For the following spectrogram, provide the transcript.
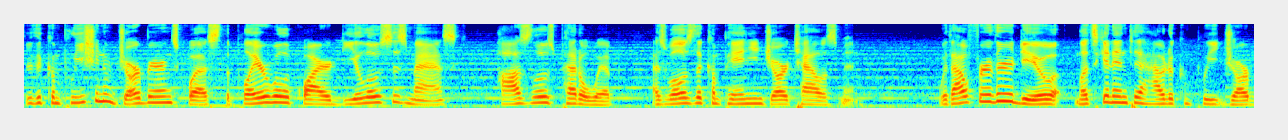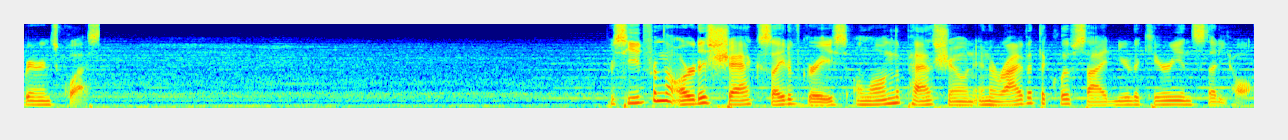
Through the completion of Jar Bairn's quest, the player will acquire Diallos' mask, Hoslow's Petal Whip, as well as the Companion Jar Talisman. Without further ado, let's get into how to complete Jar Bairn's quest. Proceed from the Artist's Shack site of grace along the path shown and arrive at the cliffside near the Carrion Study Hall.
